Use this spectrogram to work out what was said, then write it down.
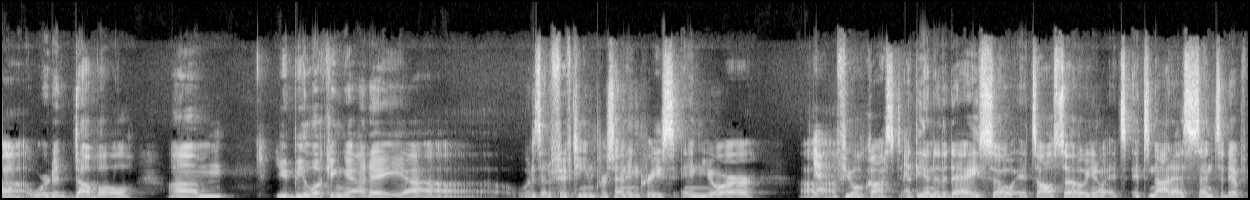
uh, were to double, um, you'd be looking at a, uh, what is that, a 15% increase in your uh, Yeah. fuel cost at the end of the day. So it's also, you know, it's, it's not as sensitive.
